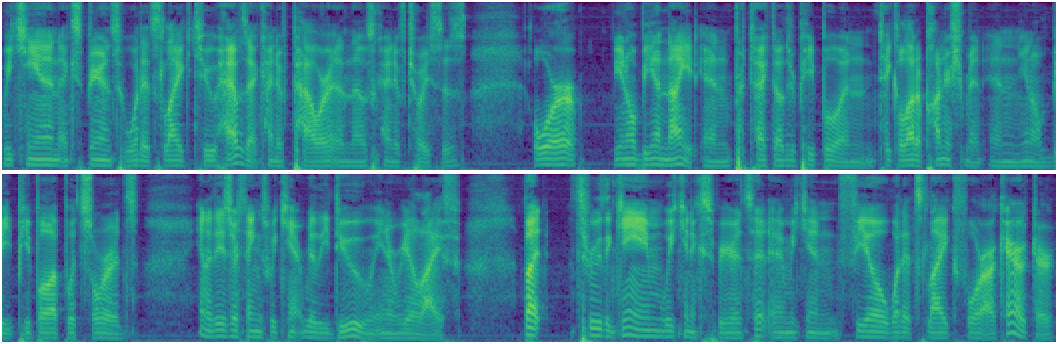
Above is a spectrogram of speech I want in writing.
We can experience what it's like to have that kind of power and those kind of choices. Or, you know, be a knight and protect other people and take a lot of punishment and, you know, beat people up with swords you know, these are things we can't really do in real life. But through the game, we can experience it and we can feel what it's like for our character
